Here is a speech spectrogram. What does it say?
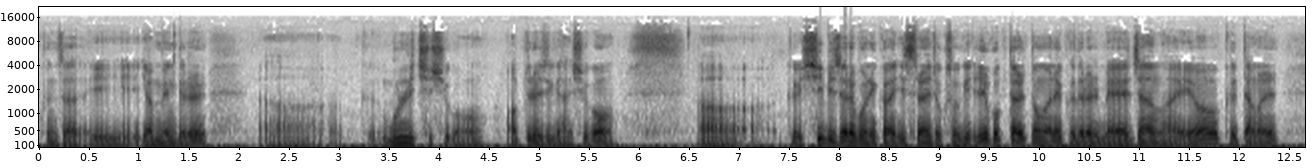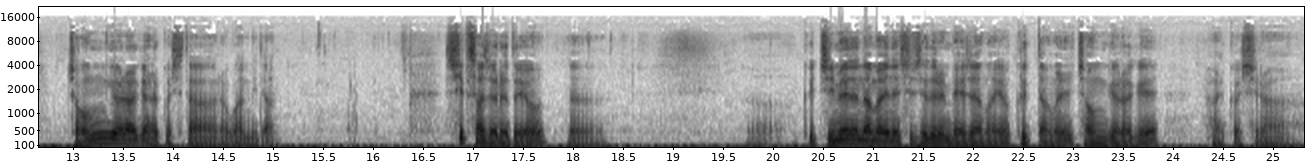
군사 이 연맹들을 어, 그 물리치시고 엎드려지게 하시고 어, 그 12절에 보니까 이스라엘 족속이 일곱 달 동안에 그들을 매장하여 그 땅을 정결하게 할 것이다 라고 합니다. 14절에도요, 어, 어, 그 지면에 남아있는 시체들을 매장하여 그 땅을 정결하게 할 것이라.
